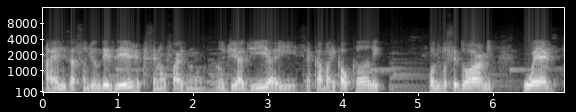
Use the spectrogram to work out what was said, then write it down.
à realização de um desejo que você não faz no, no dia a dia e se acaba recalcando e quando você dorme, o ego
